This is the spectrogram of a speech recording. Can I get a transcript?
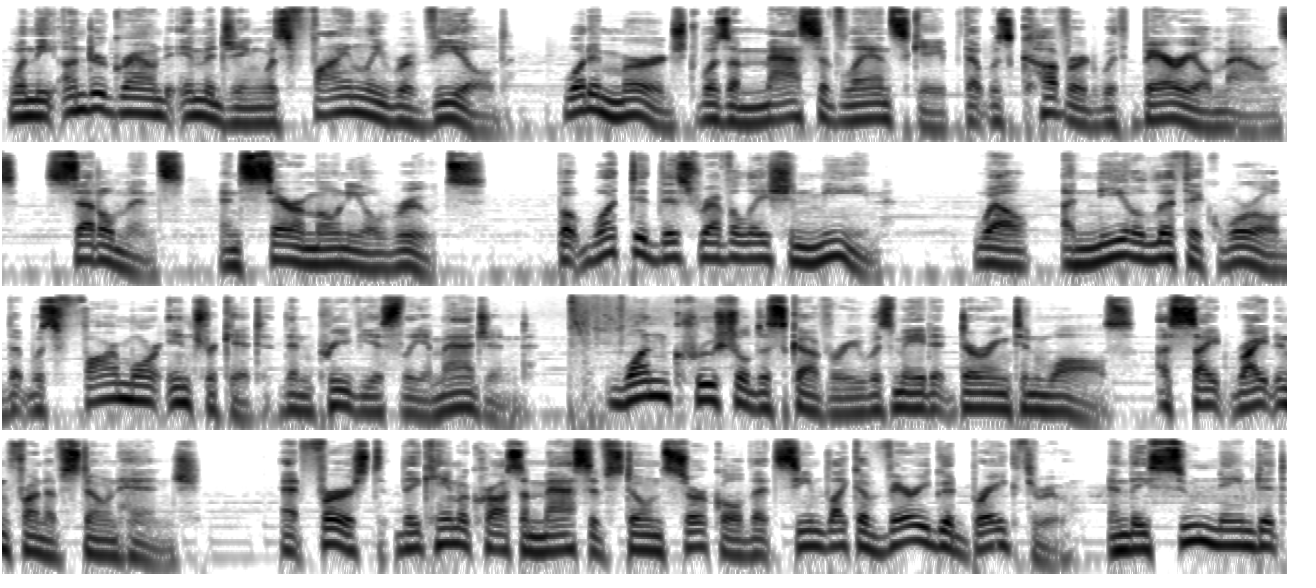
When the underground imaging was finally revealed, what emerged was a massive landscape that was covered with burial mounds, settlements, and ceremonial routes. But what did this revelation mean? Well, a Neolithic world that was far more intricate than previously imagined. One crucial discovery was made at Durrington Walls, a site right in front of Stonehenge. At first, they came across a massive stone circle that seemed like a very good breakthrough, and they soon named it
